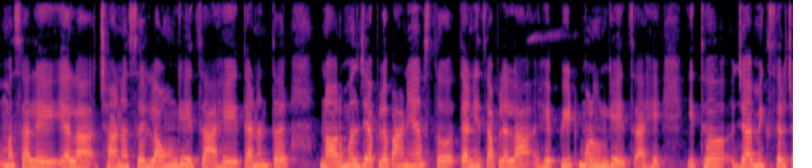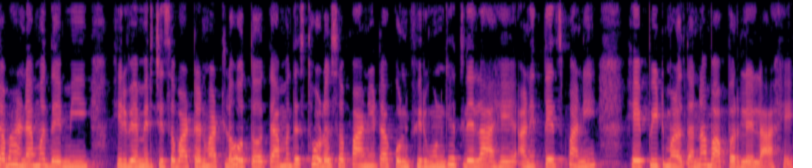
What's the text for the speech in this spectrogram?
मसाले याला छान असं लावून घ्यायचं आहे. त्यानंतर नॉर्मल जे आपलं पाणी असतं त्यानेच आपल्याला हे पीठ मळून घ्यायचं आहे. इथं ज्या मिक्सरच्या भांड्यामध्ये मी हिरव्या मिरचीचं वाटण वाटलं होतं त्यामध्येच थोडंसं पाणी टाकून फिरवून घेतलेलं आहे आणि तेच पाणी हे पीठ मळताना वापरलेलं आहे.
